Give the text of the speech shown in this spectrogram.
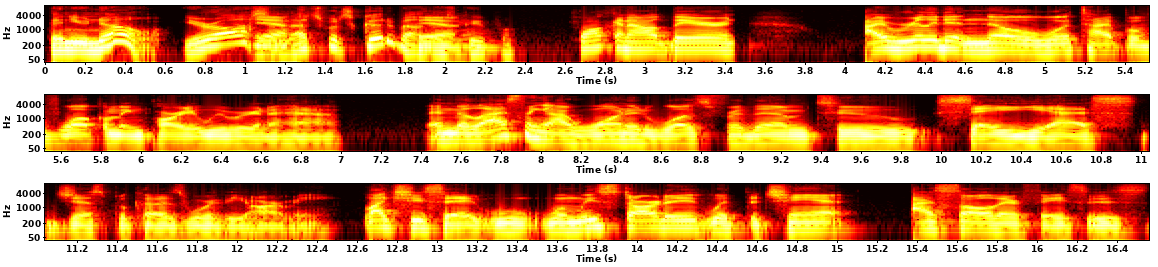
then you know you're awesome. Yeah. That's what's good about Yeah. those people. walking out there I really didn't know what type of welcoming party we were going to have. And the last thing I wanted was for them to say yes just because we're the army. Like she said, w- when we started with the chant, I saw their faces.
